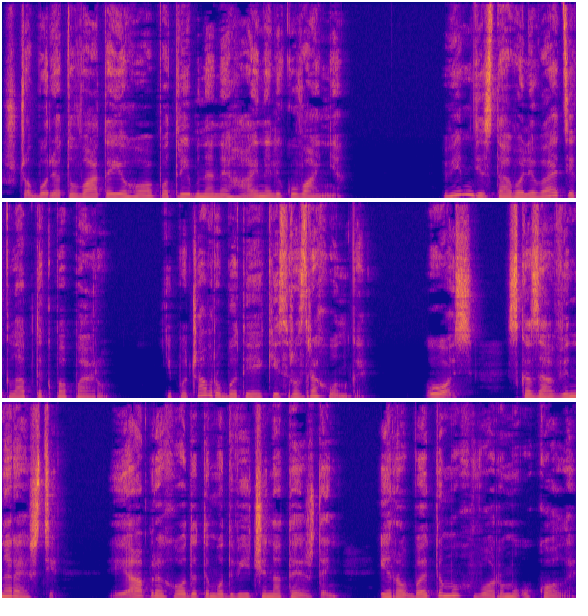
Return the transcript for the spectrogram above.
Щоб урятувати його, потрібне негайне лікування. Він дістав олівець і клаптик паперу і почав робити якісь розрахунки. Ось, сказав він нарешті, я приходитиму двічі на тиждень і робитиму хворому уколи.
